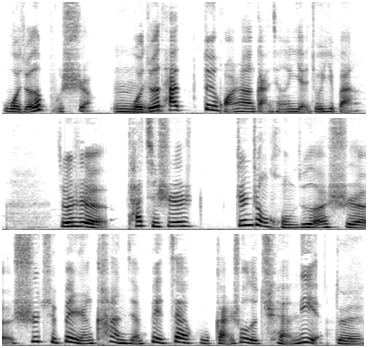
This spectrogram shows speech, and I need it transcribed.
我觉得不是，嗯，我觉得她对皇上的感情也就一般，就是她其实真正恐惧的是失去被人看见、被在乎、感受的权利。对，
